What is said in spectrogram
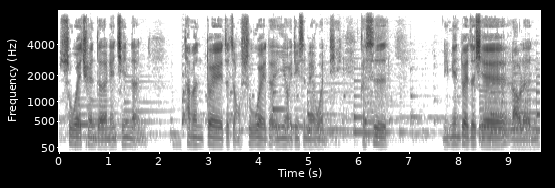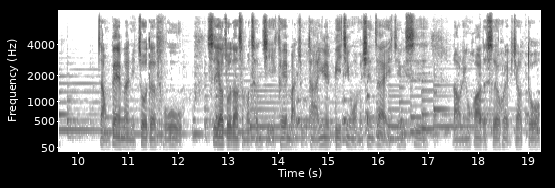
数位圈的年轻人，他们对这种数位的应用一定是没有问题。可是你面对这些老人，长辈们，你做的服务是要做到什么层级可以满足他？因为毕竟我们现在已经是老龄化的社会比较多，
